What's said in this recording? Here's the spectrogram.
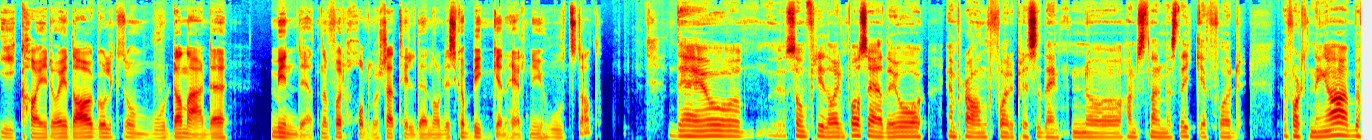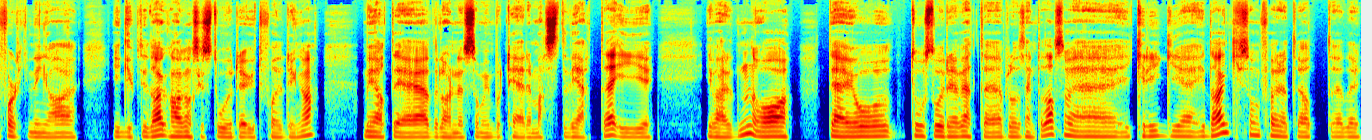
i Kairo i dag, og liksom hvordan er det myndighetene forholder seg til det når de skal bygge en helt ny hovedstad? Det er jo, som Frida var inne på, så er det jo en plan for presidenten og hans nærmeste, ikke for befolkninga. Befolkninga i Egypt i dag har ganske store utfordringer med at det er det landet som importerer mest hvete i, i verden. Og det er jo to store hveteprodusenter som er i krig i, i dag, som fører til at eh,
